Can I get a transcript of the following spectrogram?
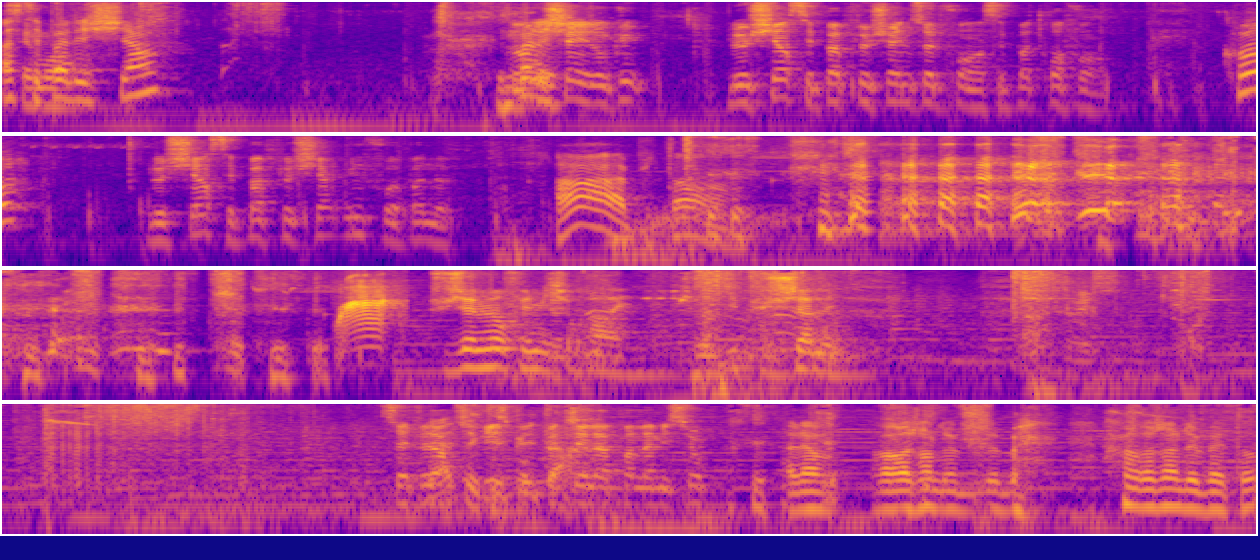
Ah, C'est pas les chiens Non, pas les chiens, ils ont que. Le chien, c'est pas flusher une seule fois, hein, c'est pas trois fois. hein. Quoi? Le chien, c'est pas flusher une fois, pas neuf. Ah, putain. Plus jamais on fait une mission pareille. Je me dis plus jamais. Ça fait Ah, l'artifice c'est pour fêter la fin de la mission. Allez, on va rejoindre le, on va rejoindre le bateau.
